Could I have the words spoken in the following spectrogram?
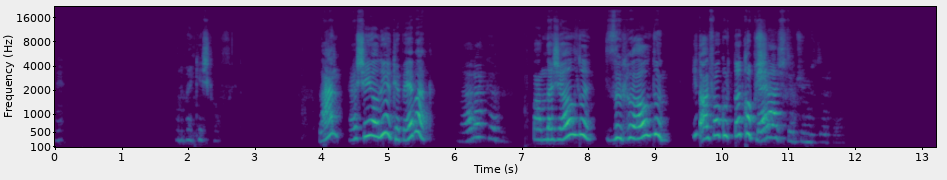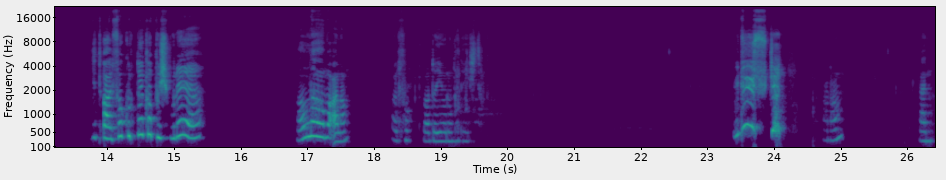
Ne? Onu ben keşke alsaydım. Lan her şeyi alıyor köpeğe bak. Ne alaka? Bandajı aldı. Zırhı aldın. Git alfa kurtla kapış. Ben açtım çünkü zırhı. Git alfa kurtla kapış. Bu ne ya? Allah'ım anam. Alfa kurt var da yorumu değiştirdim. Üdüş git. Anam. Lan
